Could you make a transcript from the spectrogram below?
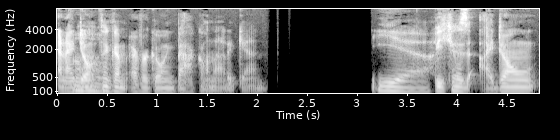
and I don't Uh-huh. think I'm ever going back on that again yeah because I don't.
